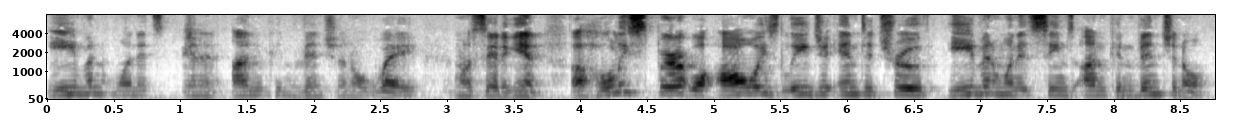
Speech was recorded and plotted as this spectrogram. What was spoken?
even when it's in an unconventional way. I'm going to say it again. A Holy Spirit will always lead you into truth, even when it seems unconventional.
